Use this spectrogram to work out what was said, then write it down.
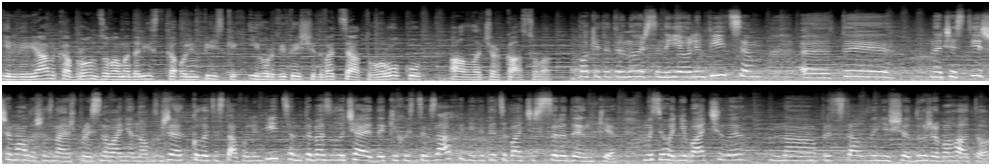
і львів'янка, бронзова медалістка Олімпійських ігор 2020 року Алла Черкасова. Поки ти тренуєшся, не є олімпійцем, е, ти найчастіше мало що знаєш про існування НОК. Вже коли ти став олімпійцем, тебе залучають до якихось цих заходів, і ти це бачиш з серединки. Ми сьогодні бачили на представленні, що дуже багато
